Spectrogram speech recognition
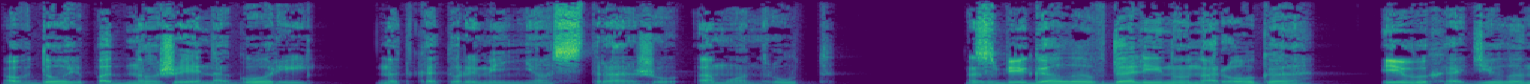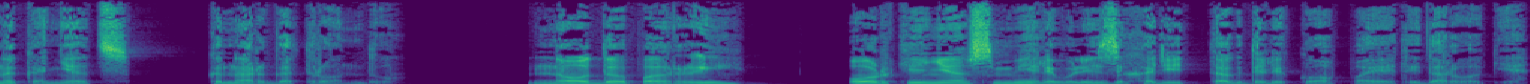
вдоль подножия Нагорий, над которыми нес стражу Амон-Рут, сбегала в долину Нарога и выходила, наконец, к Нарготронду. Но до поры орки не осмеливались заходить так далеко по этой дороге,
